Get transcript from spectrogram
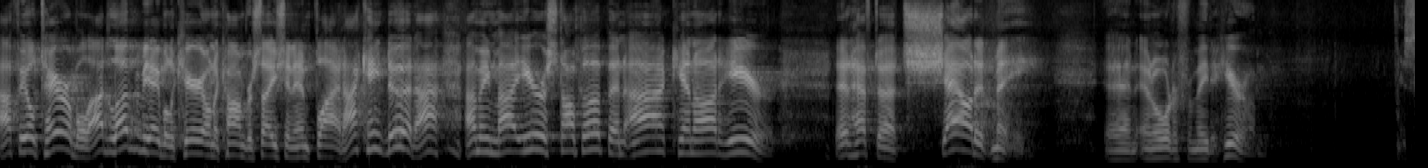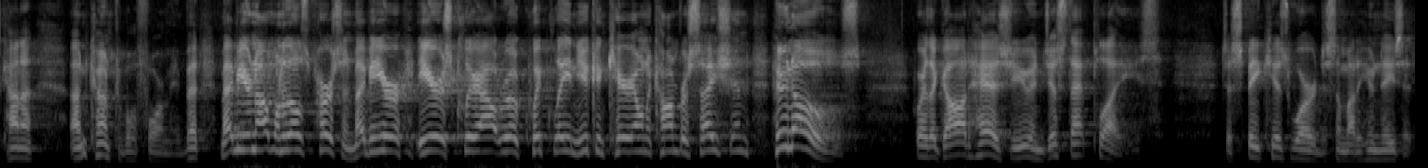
I feel terrible. I'd love to be able to carry on a conversation in flight. I can't do it. I, I mean, my ears stop up and I cannot hear. They'd have to shout at me in, in order for me to hear them. It's kind of uncomfortable for me. But maybe you're not one of those persons. Maybe your ears clear out real quickly and you can carry on a conversation. Who knows whether God has you in just that place to speak His word to somebody who needs it?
